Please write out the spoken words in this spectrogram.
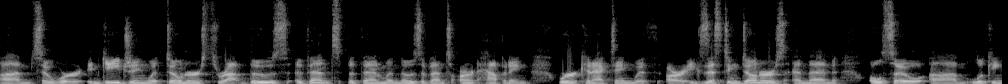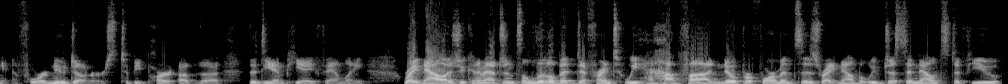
Um, so we're engaging with donors throughout those events. But then when those events aren't happening, we're connecting with our existing donors and then also um, looking for new donors to be part of the, the DMPA family. Right now, as you can imagine, it's a little bit different. We have uh, no performances right now, but we've just announced a few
